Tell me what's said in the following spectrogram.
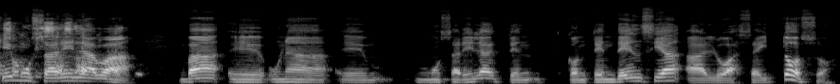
¿Qué mozzarella va? Va eh, una eh, mozzarella con tendencia a lo aceitoso,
